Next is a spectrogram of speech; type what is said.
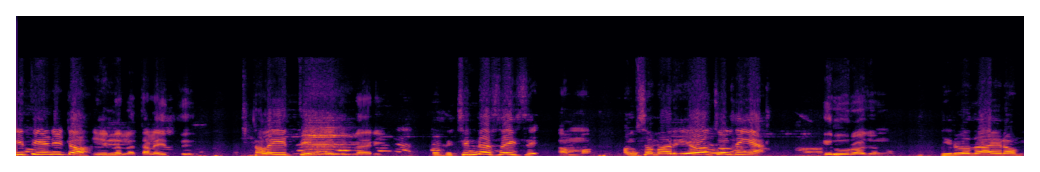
ஈத்து எண்ணிட்டோம் இல்ல இல்ல தலையத்து தலையீத்து ஓகே சின்ன சைஸ். ஆமா. அம்சமா இருக்கு. எவ்வளவு சொல்றீங்க? இருபது ரூபா சொன்னோம். இருபதாயிரம்.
